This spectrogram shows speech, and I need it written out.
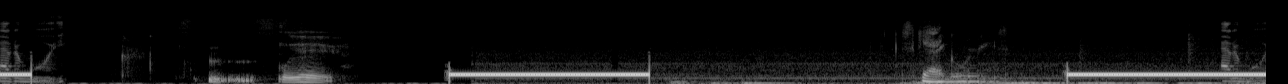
Attaboy. Woo. Categories. Attaboy.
